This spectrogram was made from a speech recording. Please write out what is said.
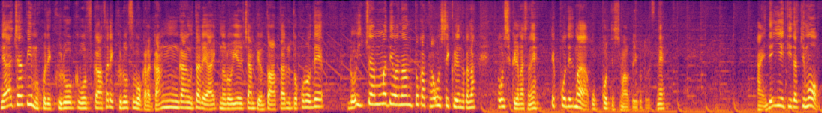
で、アーチャークイーンもここでクロークを使わされ、クロスボウからガンガン撃たれ、相手のロイヤルチャンピオンと当たるところで、ロイちゃんまではなんとか倒してくれるのかな？倒してくれましたね。で、ここでまあ、落っこってしまうということですね。はい。で、イエティたちも、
